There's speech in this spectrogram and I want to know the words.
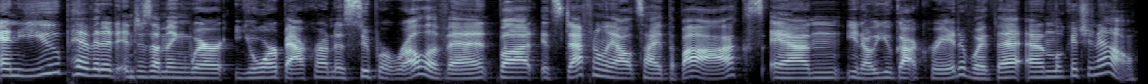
And you pivoted into something where your background is super relevant, but it's definitely outside the box. And, you know, you got creative with it. And look at you now.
